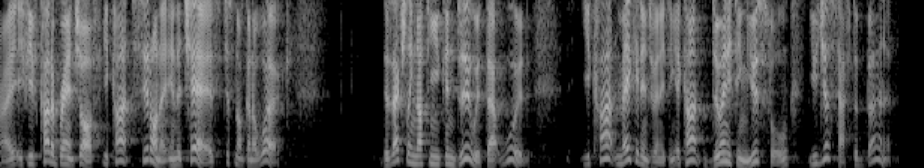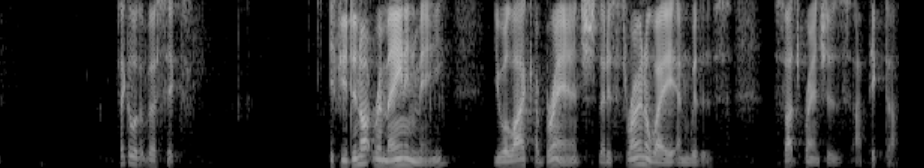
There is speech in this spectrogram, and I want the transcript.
right? If you've cut a branch off, you can't sit on it in a chair. It's just not going to work. There's actually nothing you can do with that wood. You can't make it into anything. It can't do anything useful. You just have to burn it. Take a look at verse 6. If you do not remain in me, you are like a branch that is thrown away and withers. Such branches are picked up,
